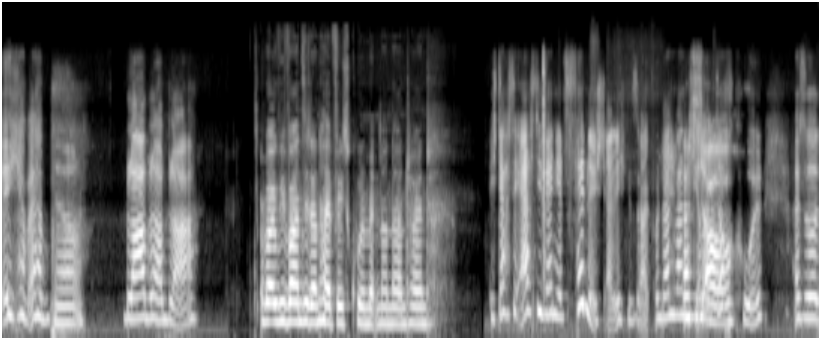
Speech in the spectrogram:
Ich habe äh, ja. bla bla bla. Aber irgendwie waren sie dann halbwegs cool miteinander anscheinend. Ich dachte erst, die wären jetzt finished, ehrlich gesagt. Und dann waren das sie doch cool. Also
